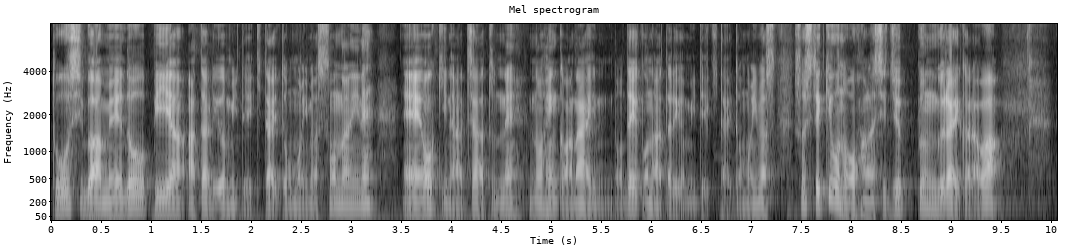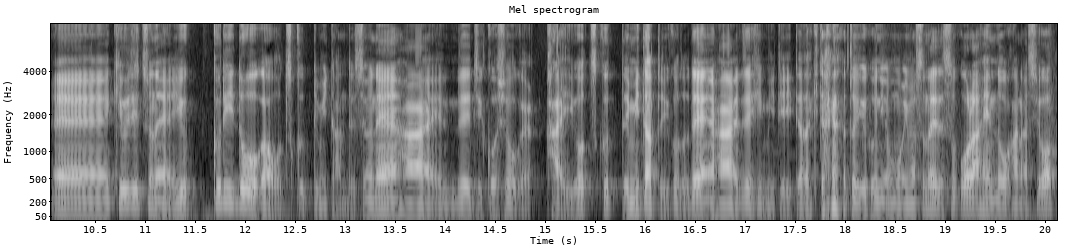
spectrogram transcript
東芝、メドピアあたりを見ていきたいと思います。そんなにね、えー、大きなチャート、ね、の変化はないので、このあたりを見ていきたいと思います。そして今日のお話10分ぐらいからは、えー、休日ね、ゆっくり動画を作ってみたんですよね。はい。で、自己紹介を作ってみたということで、はい。ぜひ見ていただきたいなというふうに思いますので、そこら辺のお話を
